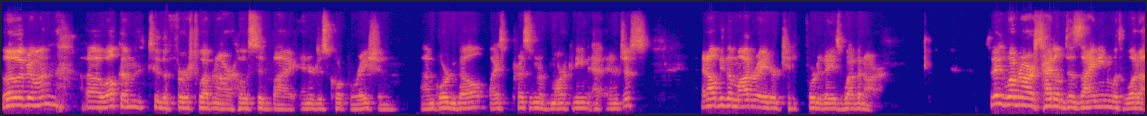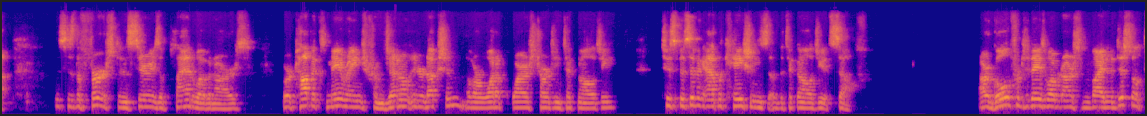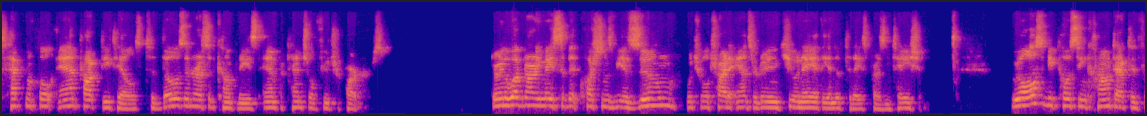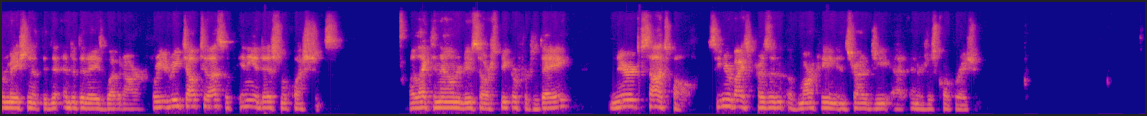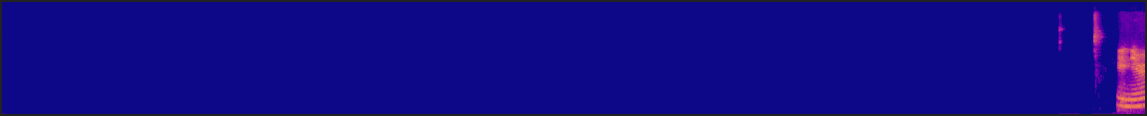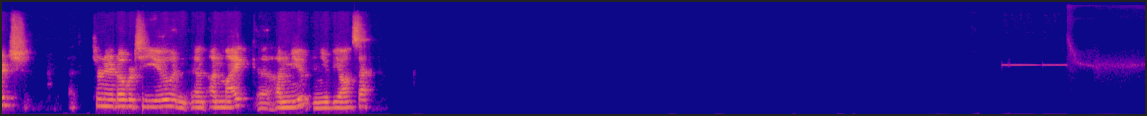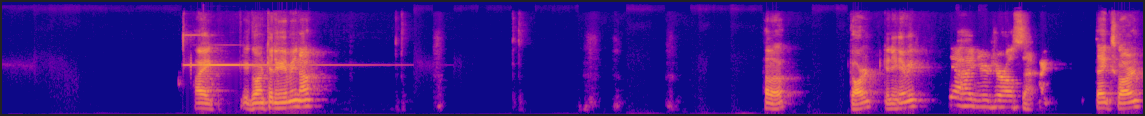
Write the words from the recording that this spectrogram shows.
Hello, everyone. Uh, welcome to the first webinar hosted by Energous Corporation. I'm Gordon Bell, Vice President of Marketing at Energous, and I'll be the moderator for today's webinar. Today's webinar is titled Designing with WattUp. This is the first in a series of planned webinars where topics may range from general introduction of our WattUp wireless charging technology to specific applications of the technology itself. Our goal for today's webinar is to provide additional technical and product details to those interested companies and potential future partners. During the webinar, you may submit questions via Zoom, which we'll try to answer during Q&A at the end of today's presentation. We will also be posting contact information at the end of today's webinar for you to reach out to us with any additional questions. I'd like to now introduce our speaker for today, Neeraj Sajpal, Senior Vice President of Marketing and Strategy at Energous Corporation. Hey, Neeraj, turning it over to you and, and unmic, uh, unmute, and you'll be on set. Hi, Gordon, can you hear me now? Hello, Gordon, can you hear me? Yeah, hi, Neeraj, you're all set. Thanks, Gordon.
